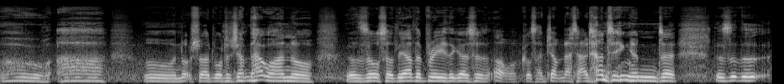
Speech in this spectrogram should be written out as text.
oh, ah, oh, not sure I'd want to jump that one. Or there's also the other breed that goes, oh, of course I jumped that out hunting. And uh, there's the,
